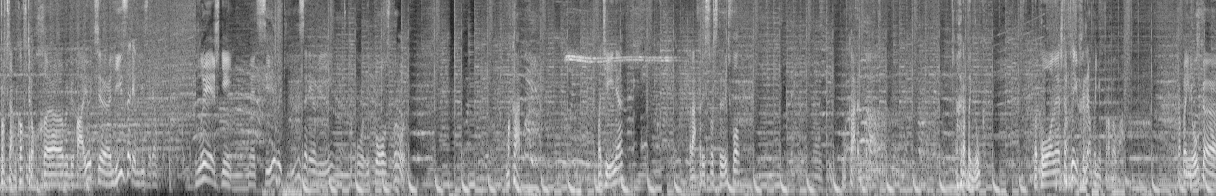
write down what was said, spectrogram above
Проценко втрьох е, вибігають. Е, Лізарєв, Лізарєв. Ближній не цілить Лізарєв і проходить повз. Макар. Падіння. Рафері свистить фол. Макаренко нагазу. Грабанюк. Виконує штрафний Грабанюк пробивав. Грабанюк е,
